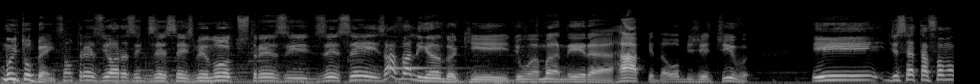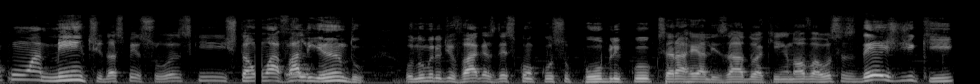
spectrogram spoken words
Muito bem, são 13 horas e 16 minutos, 13 e 16, avaliando aqui de uma maneira rápida, objetiva e de certa forma com a mente das pessoas que estão avaliando o número de vagas desse concurso público que será realizado aqui em Nova Ossas, desde que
